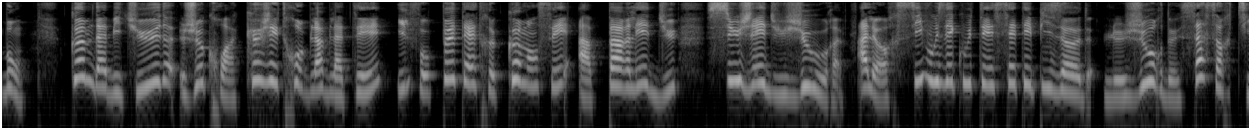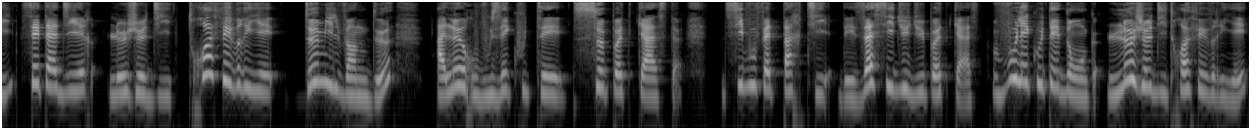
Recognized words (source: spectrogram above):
Bon, comme d'habitude, je crois que j'ai trop blablaté. Il faut peut-être commencer à parler du sujet du jour. Alors, si vous écoutez cet épisode le jour de sa sortie, c'est-à-dire le jeudi 3 février 2022, à l'heure où vous écoutez ce podcast, si vous faites partie des assidus du podcast, vous l'écoutez donc le jeudi 3 février,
